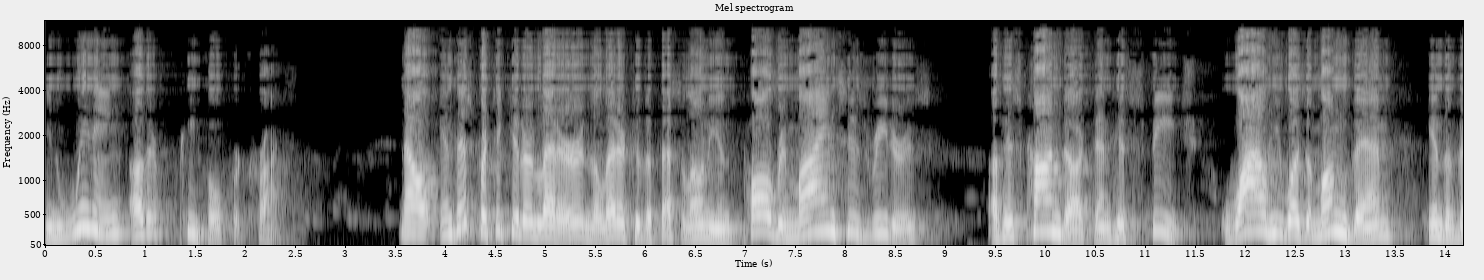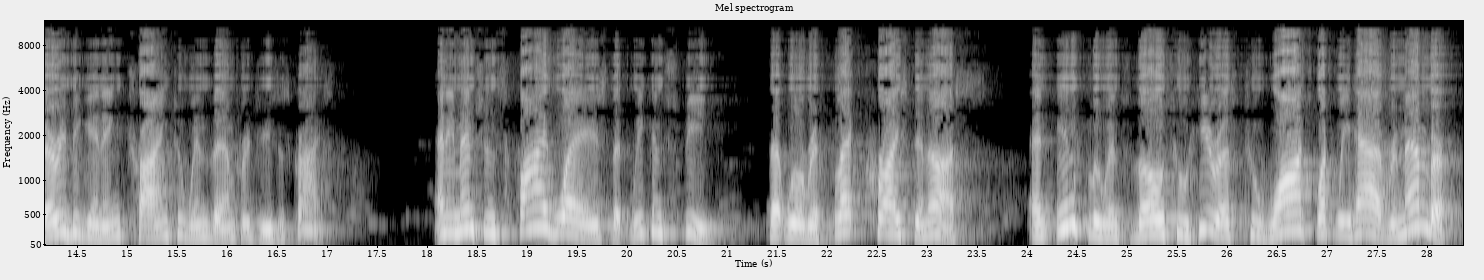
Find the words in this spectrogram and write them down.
in winning other people for Christ. Now, in this particular letter, in the letter to the Thessalonians, Paul reminds his readers of his conduct and his speech while he was among them in the very beginning trying to win them for Jesus Christ. And he mentions five ways that we can speak that will reflect Christ in us and influence those who hear us to want what we have. Remember,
